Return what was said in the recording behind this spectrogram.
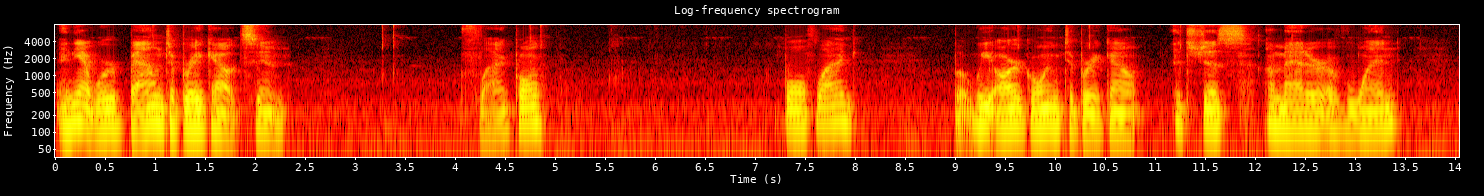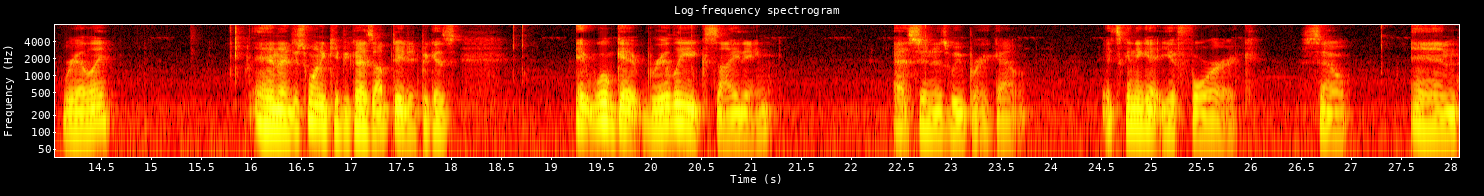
and yeah, we're bound to break out soon. Flagpole. Bull flag. But we are going to break out. It's just a matter of when, really. And I just want to keep you guys updated because it will get really exciting as soon as we break out. It's going to get euphoric. So, and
